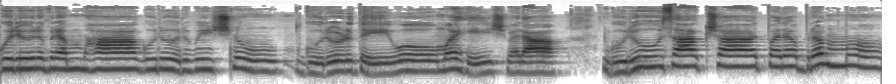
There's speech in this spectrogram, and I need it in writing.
गुरुर्ब्रह्मा गुरुर्विष्णू गुरुर्देव महेश्वरा गुरु साक्षात परब्रह्म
